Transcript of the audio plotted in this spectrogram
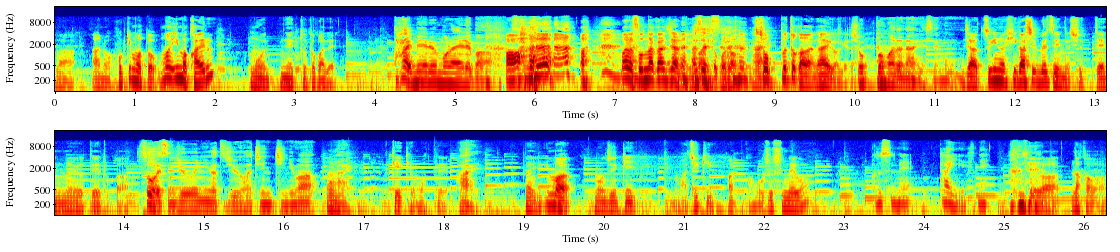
まああの保木本、まあ、今買える？もうネットとかで。えはいメールもらえれば。ああまだそんな感じじゃない今のところ、はい。ショップとかはないわけだ、ショップはまだないですねもう。じゃあ次の東別院の出店の予定とか。そうですね。12月18日には、うん。はい。ケーキを持って。はい。何？今の時期まあ時期あるのか？おすすめは？おすすめパイですね。それは 中は？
